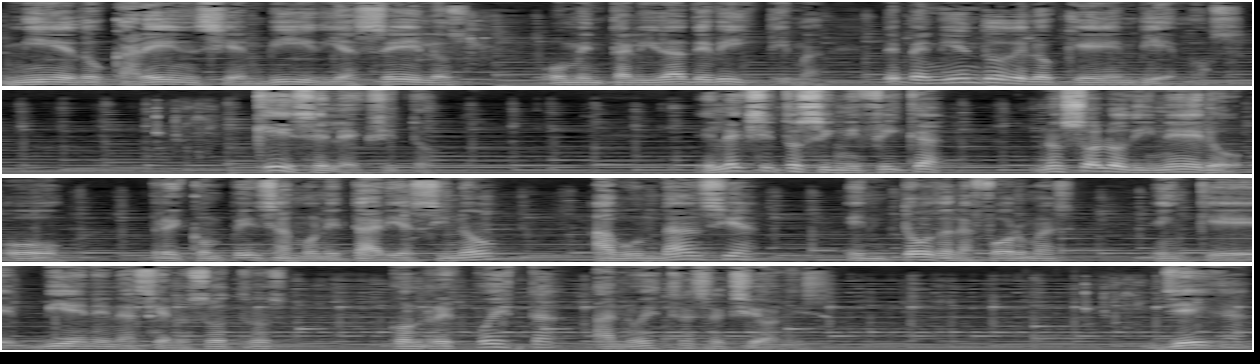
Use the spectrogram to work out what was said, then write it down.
miedo, carencia, envidia, celos, o mentalidad de víctima, dependiendo de lo que enviemos. ¿Qué es el éxito? El éxito significa no solo dinero o recompensas monetarias, sino abundancia en todas las formas en que vienen hacia nosotros con respuesta a nuestras acciones. Llega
